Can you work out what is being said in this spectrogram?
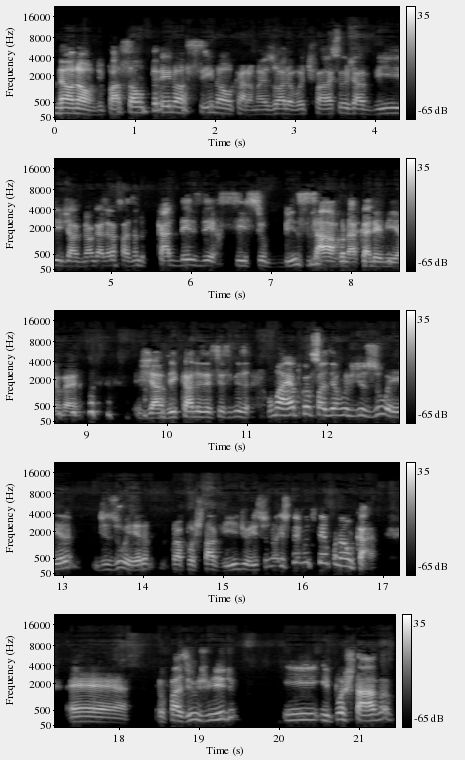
Não, não, de passar um treino assim, não, cara. Mas olha, eu vou te falar que eu já vi, já vi uma galera fazendo cada exercício bizarro na academia, velho. já vi cada exercício bizarro. Uma época eu fazia uns de zoeira, de zoeira, para postar vídeo. Isso não, isso tem muito tempo, não, cara. É, eu fazia os vídeos e, e, postava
